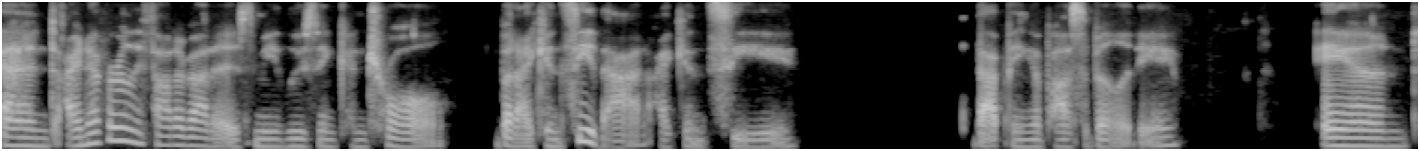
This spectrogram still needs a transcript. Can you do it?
and I never really thought about it as me losing control, but I can see that. I can see that being a possibility. And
